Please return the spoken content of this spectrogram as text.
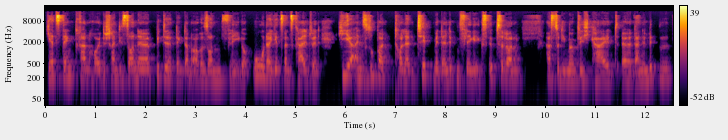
jetzt denkt dran, heute scheint die Sonne, bitte denkt an eure Sonnenpflege oder jetzt, wenn es kalt wird, hier ein super toller Tipp mit der Lippenpflege XY hast du die Möglichkeit, äh, deine Lippen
